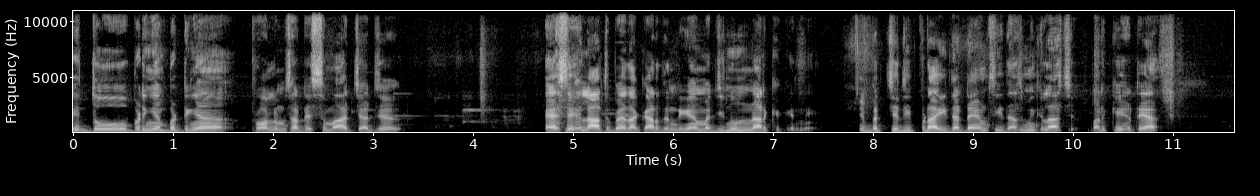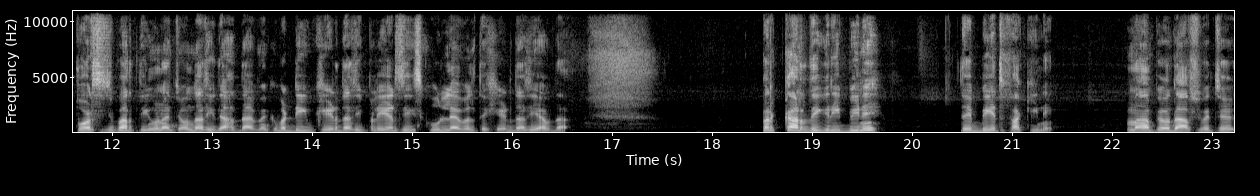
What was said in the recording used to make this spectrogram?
ਇਹ ਦੋ ਬੜੀਆਂ ਵੱਡੀਆਂ ਪ੍ਰੋਬਲਮ ਸਾਡੇ ਸਮਾਜ 'ਚ ਅੱਜ ਐਸੇ ਹਾਲਾਤ ਪੈਦਾ ਕਰ ਦਿੰਦੀਆਂ ਮੈਂ ਜਿਹਨੂੰ ਨਰਕ ਕਹਿੰਦੇ ਇਹ ਬੱਚੇ ਦੀ ਪੜ੍ਹਾਈ ਦਾ ਟਾਈਮ ਸੀ 10ਵੀਂ ਕਲਾਸ 'ਚ ਪੜ੍ਹ ਕੇ ਹਟਿਆ। ਪੁਲਿਸ 'ਚ ਭਰਤੀ ਹੋਣਾ ਚਾਹੁੰਦਾ ਸੀ, ਦੱਸਦਾ ਮੈਂ ਕਬੱਡੀ ਖੇਡਦਾ ਸੀ ਪਲੇਅਰ ਸੀ ਸਕੂਲ ਲੈਵਲ ਤੇ ਖੇਡਦਾ ਸੀ ਆਪਦਾ। ਪਰ ਘਰ ਦੀ ਗਰੀਬੀ ਨੇ ਤੇ ਬੇਤਫਾਕੀ ਨੇ। ਮਾਂ ਪਿਓ ਦਾ ਆਪਸ ਵਿੱਚ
